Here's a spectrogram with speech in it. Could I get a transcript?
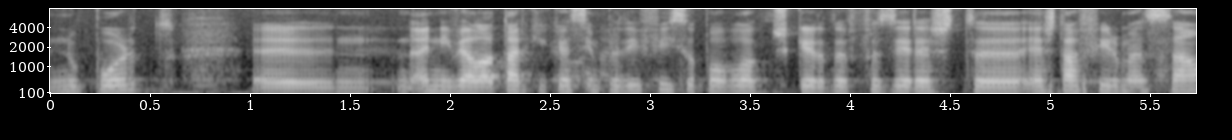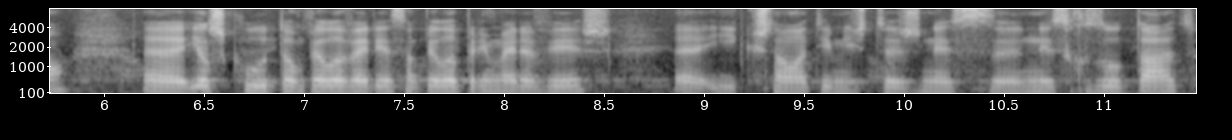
no Porto. Uh, a nível autárquico é sempre difícil para o Bloco de Esquerda fazer esta, esta afirmação. eles que lutam pela variação pela primeira vez e que estão otimistas nesse, nesse resultado,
